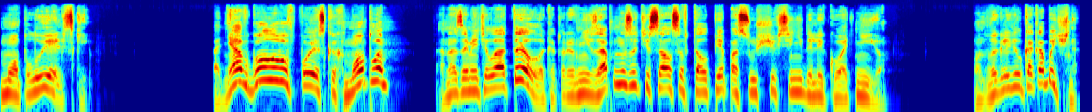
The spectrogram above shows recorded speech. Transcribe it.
Моп Луэльский. Подняв голову в поисках Мопла, она заметила Отелло, который внезапно затесался в толпе пасущихся недалеко от нее. Он выглядел как обычно.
